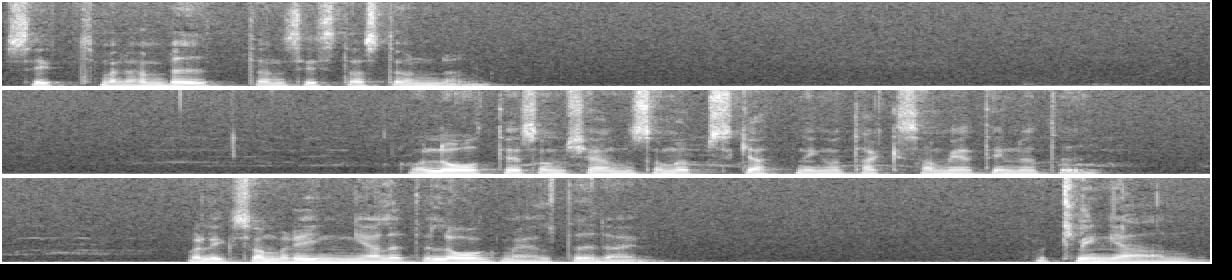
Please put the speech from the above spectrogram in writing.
Sitt med den biten sista stunden. Och låt det som känns som uppskattning och tacksamhet inuti och liksom ringa lite lågmält i dig. Och klinga an.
